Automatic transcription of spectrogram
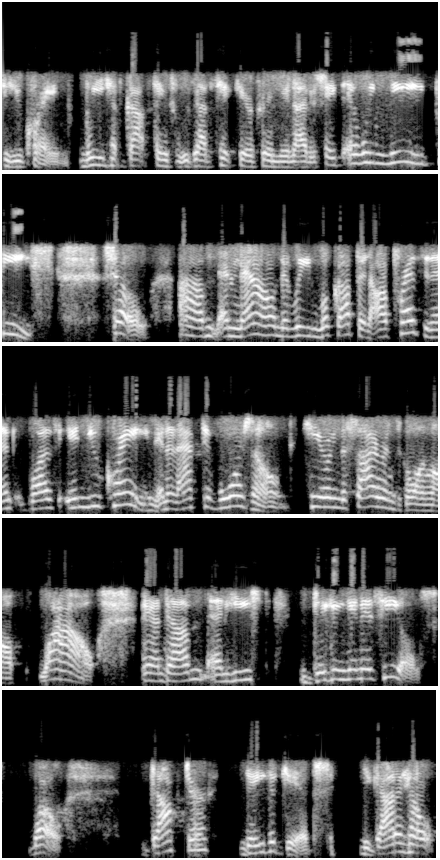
to Ukraine. We have got things we've got to take care of here in the United States, and we need peace. So, um, and now that we look up and our president was in Ukraine in an active war zone, hearing the sirens going off. Wow. And, um, and he's digging in his heels. Whoa. Dr. David Gibbs, you got to help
